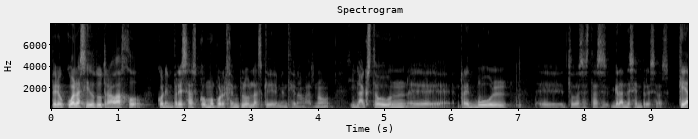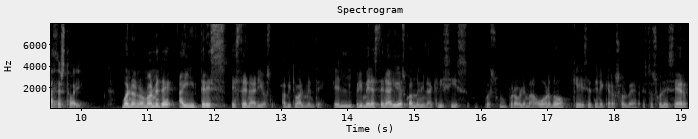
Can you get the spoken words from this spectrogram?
Pero ¿cuál ha sido tu trabajo con empresas como, por ejemplo, las que mencionabas, ¿no? Blackstone, eh, Red Bull, eh, todas estas grandes empresas. ¿Qué haces tú ahí? Bueno, normalmente hay tres escenarios habitualmente. El primer escenario es cuando hay una crisis, pues un problema gordo que se tiene que resolver. Esto suele ser,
